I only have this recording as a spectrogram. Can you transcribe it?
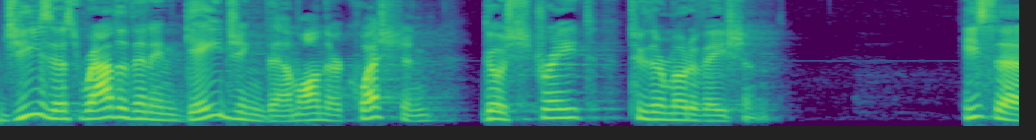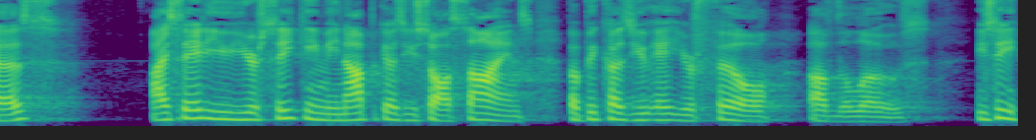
Jesus, rather than engaging them on their question, goes straight to their motivation. He says, I say to you, you're seeking me not because you saw signs, but because you ate your fill of the loaves. You see,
